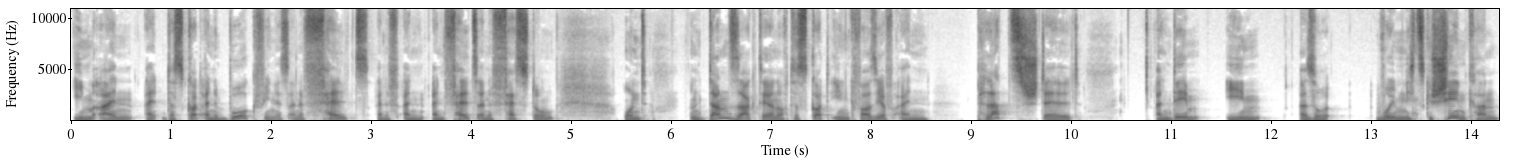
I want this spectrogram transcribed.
ihm ein, ein, dass Gott eine Burg für ihn ist, eine Fels, eine, ein, ein Fels, eine Festung. Und, und dann sagt er noch, dass Gott ihn quasi auf einen Platz stellt, an dem ihm, also wo ihm nichts geschehen kann.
